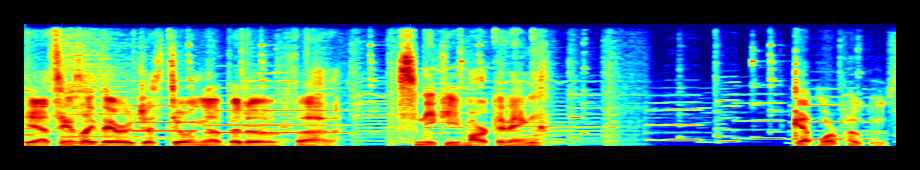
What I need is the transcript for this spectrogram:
Yeah, it seems like they were just doing a bit of uh, sneaky marketing. Get more Pokos.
